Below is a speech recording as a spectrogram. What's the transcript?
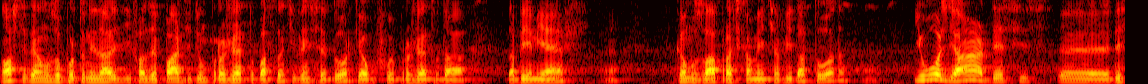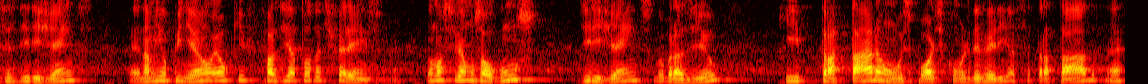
Nós tivemos a oportunidade de fazer parte de um projeto bastante vencedor, que foi o projeto da, da BMF. Né, ficamos lá praticamente a vida toda. Né, e o olhar desses, desses dirigentes é, na minha opinião, é o que fazia toda a diferença. Né? Então, nós tivemos alguns dirigentes no Brasil que trataram o esporte como ele deveria ser tratado, né?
